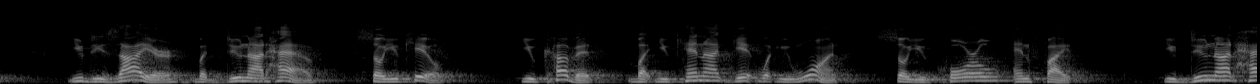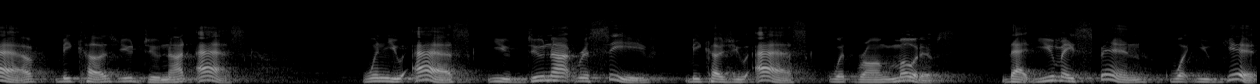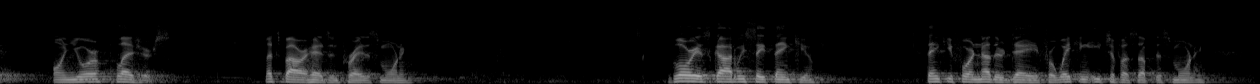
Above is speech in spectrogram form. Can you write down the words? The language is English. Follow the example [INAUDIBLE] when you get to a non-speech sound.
You desire, but do not have, so you kill. You covet, but you cannot get what you want, so you quarrel and fight. You do not have because you do not ask. When you ask, you do not receive because you ask with wrong motives, that you may spend what you get on your pleasures. Let's bow our heads and pray this morning. Glorious God, we say thank you. Thank you for another day, for waking each of us up this morning.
